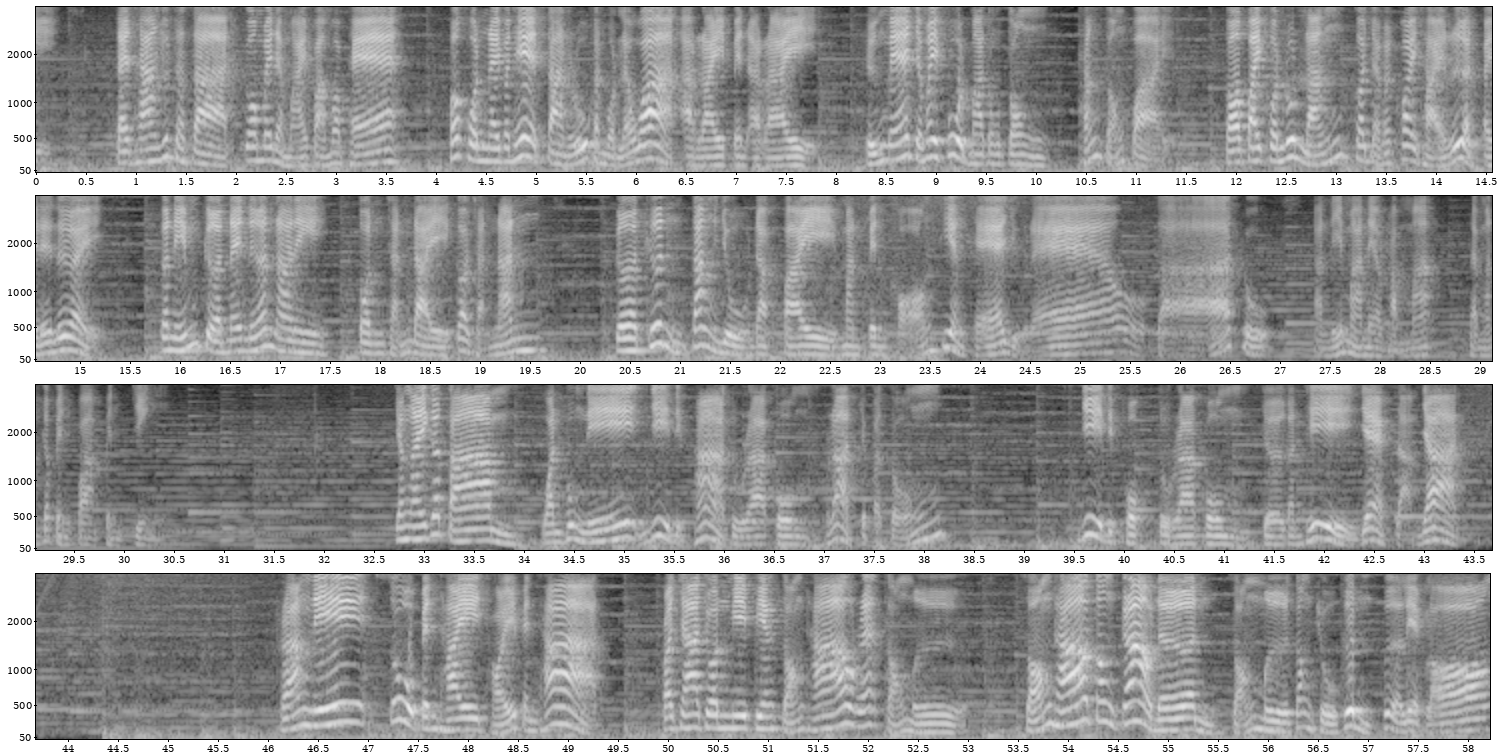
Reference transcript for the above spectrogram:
แต่ทางยุทธศาสตร์ก็ไม่ได้หมายความว่าแพ้ เพราะคนในประเทศต่างรู้กันหมดแล้วว่าอะไรเป็นอะไร ถึงแม้จะไม่พูดมาตรงๆ ทั้งสองฝ่าย ต่อไปคนรุ่นหลังก็จะค่อยๆถ่ายเลือดไปเรื่อยๆ สนิมเกิดในเนื้อนานีตนฉันใดก็ฉันนั้น เกิดขึ้นตั้งอยู่ดับไปมันเป็นของเที่ยงแท้อยู่แล้ว สาธุอันนี้มาแนวธรรมะ แต่มันก็เป็นความเป็นจริง ยังไงก็ตาม วันพรุ่งนี้ 25 ตุลาคม ราชประสงค์ 26 ตุลาคม เจอกันที่แยกสามย่านครั้งนี้สู้เป็นไทยถอยเป็นทาสประชาชนมีเพียงสองเท้าและสองมือ สองเท้าต้องก้าวเดิน สองมือต้องชูขึ้นเพื่อเรียกร้อง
